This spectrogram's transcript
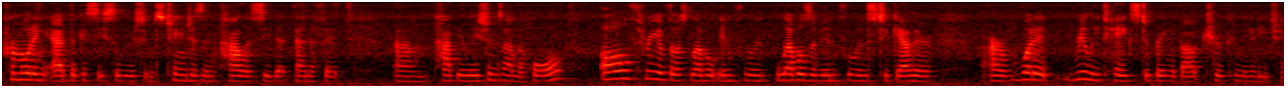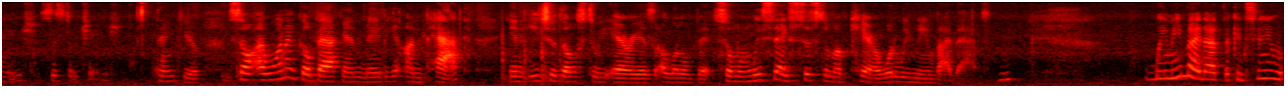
promoting advocacy solutions, changes in policy that benefit um, populations on the whole. All three of those level influ- levels of influence together are what it really takes to bring about true community change, system change. Thank you. So I want to go back and maybe unpack in each of those three areas a little bit. So when we say system of care, what do we mean by that? Mm-hmm. We mean by that the continu-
